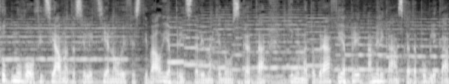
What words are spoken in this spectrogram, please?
токму во официјалната селекција на овој фестивал ја представи македонската кинематографија пред американската публика.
